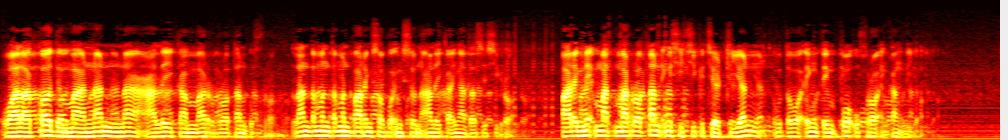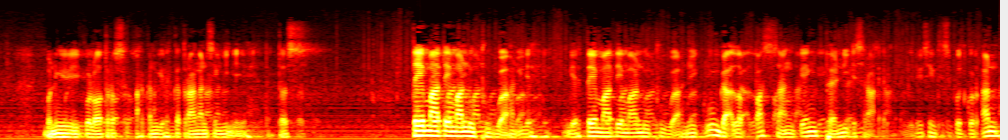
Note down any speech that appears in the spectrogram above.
Walaqad mananna alaika marratan ukhra. Lan teman-teman paring sapa ingsun alaika ing atase sira. Paring nikmat marrotan ing siji kejadian utawa ing tempo ukhra ingkang liya. Muni kula terus akan nggih keterangan sing ini. Terus tema-tema nubuah nggih. Nggih tema-tema nubuah niku enggak lepas saking Bani Israel. Jadi sing disebut Quran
